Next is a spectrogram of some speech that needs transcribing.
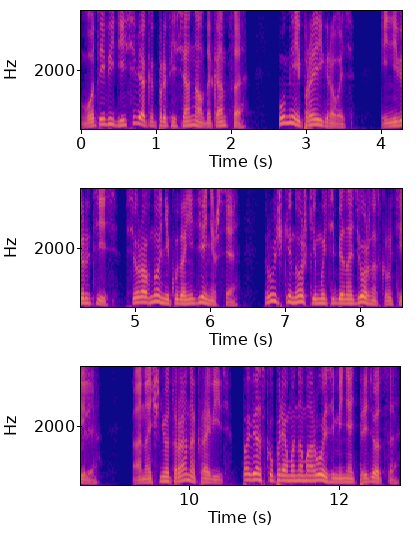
Вот и веди себя как профессионал до конца. Умей проигрывать. И не вертись, все равно никуда не денешься. Ручки-ножки мы тебе надежно скрутили. А начнет рано кровить, повязку прямо на морозе менять придется.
